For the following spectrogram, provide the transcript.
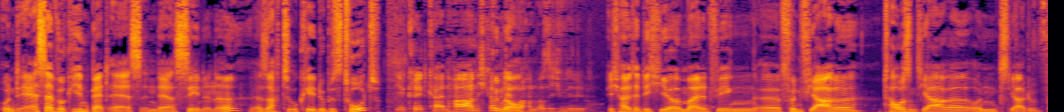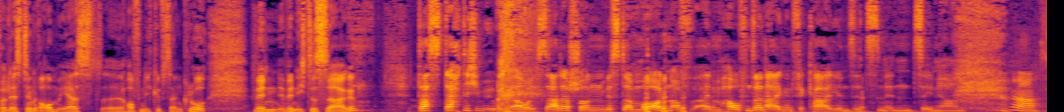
Und er ist ja wirklich ein Badass in der Szene. Ne? Er sagt, okay, du bist tot. Dir kräht kein Hahn, ich kann Genau. machen, was ich will. Ich halte dich hier meinetwegen äh, fünf Jahre, tausend Jahre und ja, du verlässt den Raum erst. Äh, hoffentlich gibt's da ein Klo, wenn, wenn ich das sage. Das dachte ich im Übrigen auch. Ich sah da schon Mr. Morden auf einem Haufen seiner eigenen Fäkalien sitzen in zehn Jahren. Ja,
